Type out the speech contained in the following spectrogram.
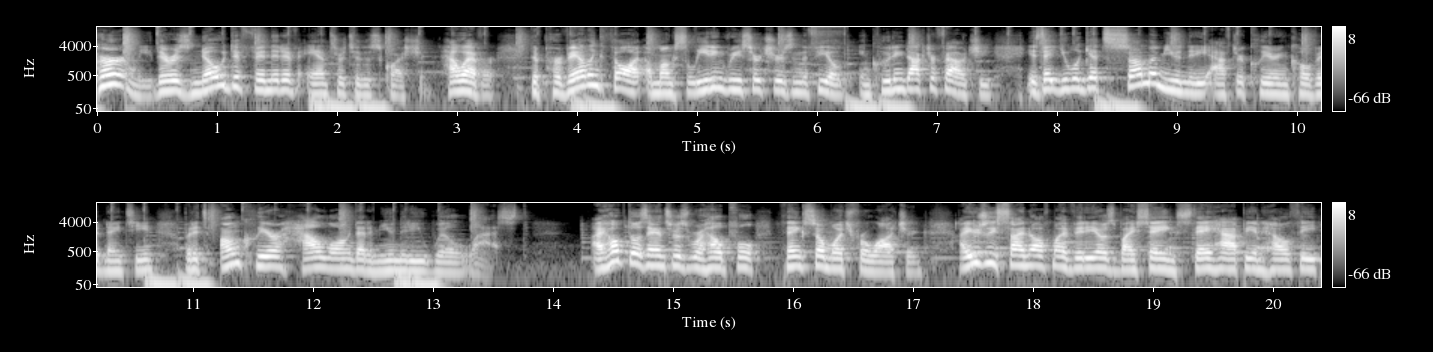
Currently, there is no definitive answer to this question. However, the prevailing thought amongst leading researchers in the field, including Dr. Fauci, is that you will get some immunity after clearing COVID-19, but it's unclear how long that immunity will last. I hope those answers were helpful. Thanks so much for watching. I usually sign off my videos by saying stay happy and healthy,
